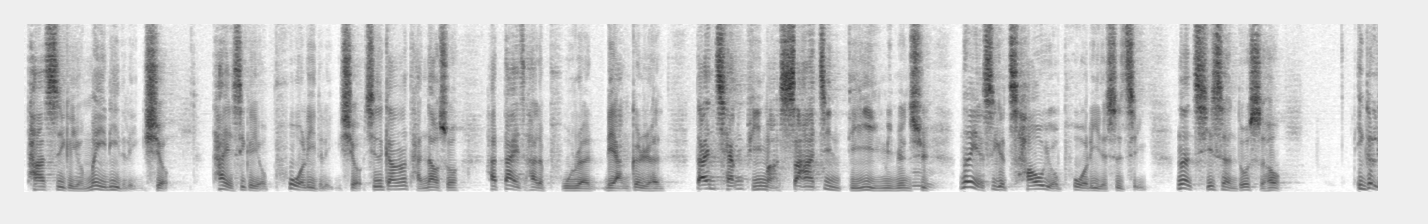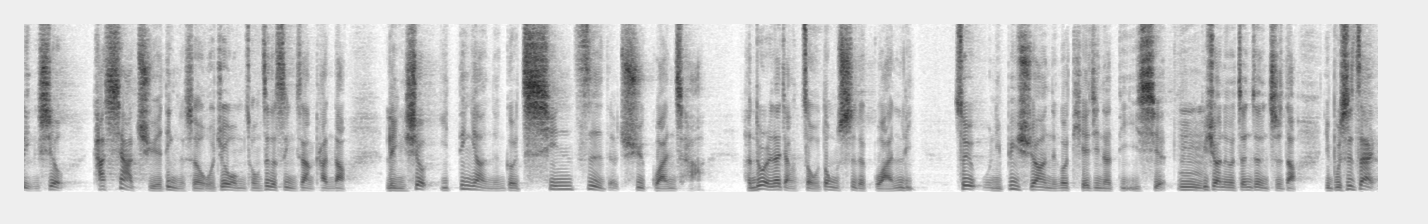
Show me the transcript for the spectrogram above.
他是一个有魅力的领袖，他也是一个有魄力的领袖。其实刚刚谈到说，他带着他的仆人两个人单枪匹马杀进敌营里面去，嗯、那也是一个超有魄力的事情。那其实很多时候，一个领袖他下决定的时候，我觉得我们从这个事情上看到，领袖一定要能够亲自的去观察。很多人在讲走动式的管理。所以你必须要能够贴近到第一线，嗯，必须要能够真正的知道，你不是在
